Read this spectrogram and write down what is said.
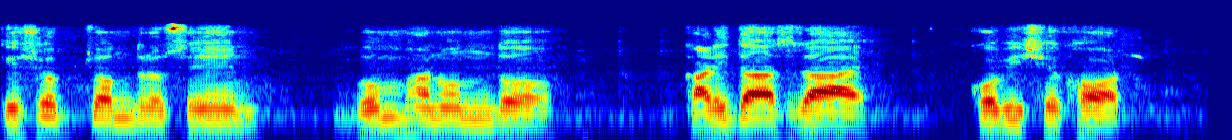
কেশবচন্দ্র সেন ব্রহ্মানন্দ কালিদাস রায় কবি শেখর।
